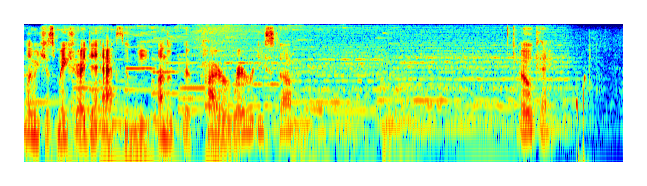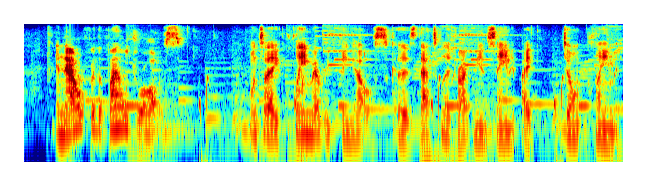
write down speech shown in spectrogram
Let me just make sure I didn't accidentally unequip higher rarity stuff. Okay. And now for the final draws. Once I claim everything else, because that's going to drive me insane if I don't claim it.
